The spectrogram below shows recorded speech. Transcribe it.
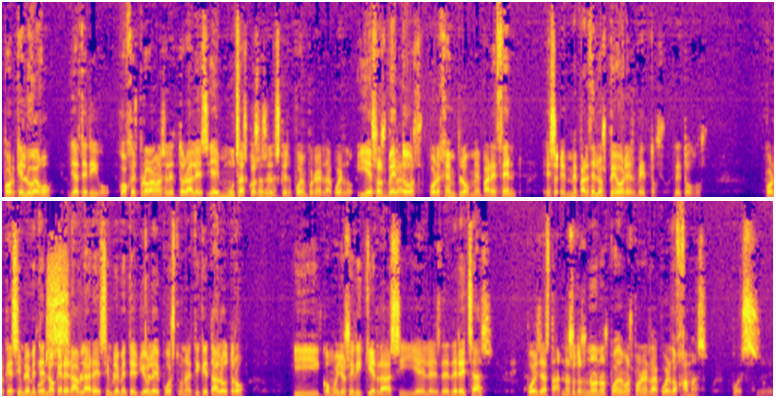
porque luego, ya te digo, coges programas electorales y hay muchas cosas en las que se pueden poner de acuerdo. Y esos vetos, por ejemplo, me parecen Eso, eh, me parecen los peores vetos de todos. Porque es simplemente Pues no querer sí. hablar, es simplemente yo le he puesto una etiqueta al otro y como yo soy de izquierdas y él es de derechas, pues ya está. Nosotros no nos podemos poner de acuerdo jamás. Pues, eh,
